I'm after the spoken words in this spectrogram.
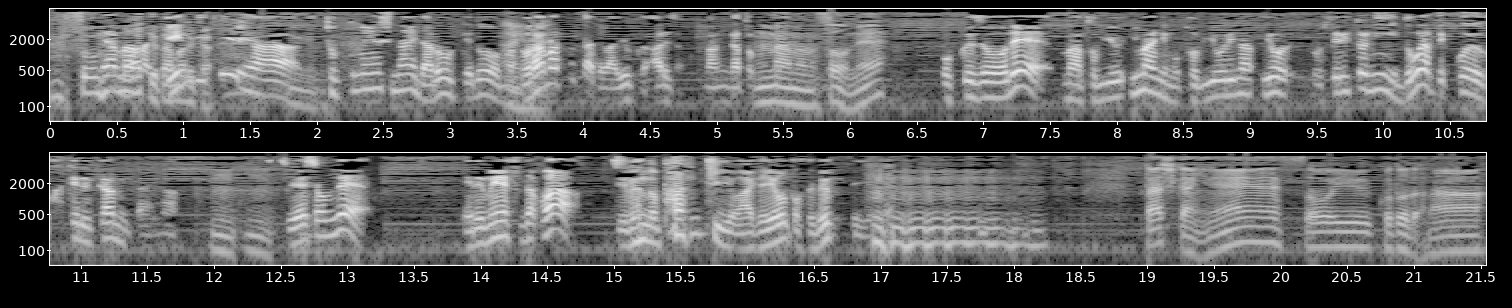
そんいや、なのあまあまあ、ってたまるか。現実にはうん直面しないだろうけど、まあ、はいはいドラマとかではよくあるじゃん。漫画とか。まあまあまあ、そうね。屋上で、まあ飛び、今にも飛び降りな、ようとしてる人にどうやって声をかけるかみたいなうんうん。シチュエーションで、エルメースは自分のパンティーをあげようとするっていうね。確かにね、そういうことだな。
